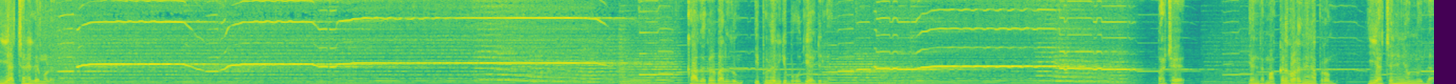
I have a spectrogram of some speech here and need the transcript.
ഈ അച്ഛനല്ലേ മോൾ? കഥകൾ പലതും ഇപ്പോഴും എനിക്ക് ബോധ്യമായിട്ടില്ല. പക്ഷേ എന്റെ മക്കൾ പറഞ്ഞതിനപ്പുറം ഈ അച്ഛനിനി ഒന്നുമില്ല.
